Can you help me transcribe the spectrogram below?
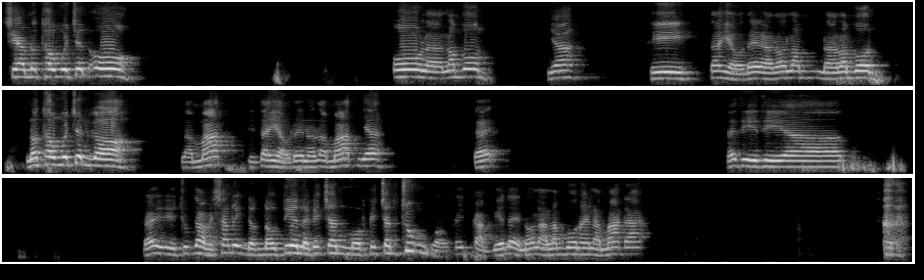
xem nó thông với chân O. O là 5V nhá thì ta hiểu đây là nó 5 là 5V nó thông với chân G là mát, thì ta hiểu đây nó là mát nhá. Đấy. Đấy thì thì à, đấy thì chúng ta phải xác định được đầu tiên là cái chân, một cái chân chung của cái cảm biến này nó là 5V hay là mát đã.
